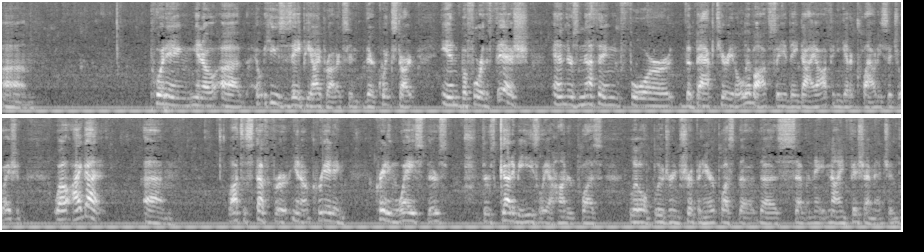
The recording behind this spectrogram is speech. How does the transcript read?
um, putting, you know, uh, he uses API products in their quick start in before the fish, and there's nothing for the bacteria to live off, so they die off and you get a cloudy situation. Well, I got um, lots of stuff for, you know, creating creating waste. There's there's got to be easily a hundred plus little blue dream shrimp in here, plus the, the seven, eight, nine fish I mentioned.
